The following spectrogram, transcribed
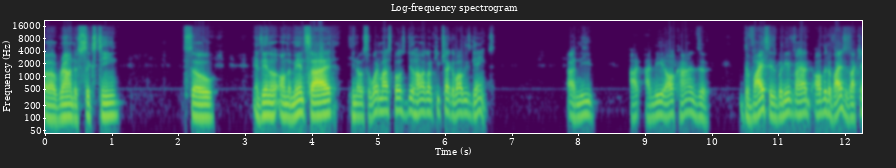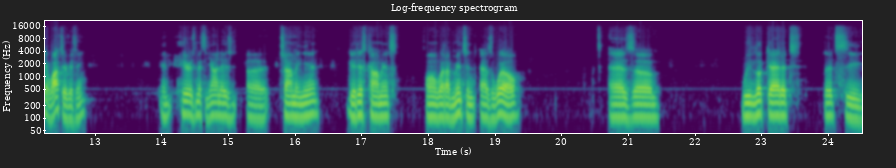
uh, round of 16. So, and then on the men's side, you know, so what am I supposed to do? How am I going to keep track of all these games? I need, I, I need all kinds of devices, but even if I had all the devices, I can't watch everything. And here's Mr. Yanez uh, chiming in, get his comments on what I mentioned as well. As um, we look at it, let's see,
